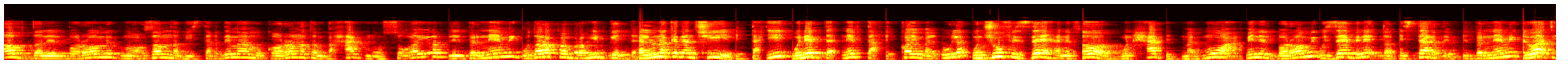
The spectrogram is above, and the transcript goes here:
أفضل البرامج معظمنا بيستخدمها مقارنة بحجمه الصغير للبرنامج وده رقم رهيب جدا. خلونا كده نشيل التحديد ونبدأ نفتح القائمه الأولى ونشوف إزاي هنختار ونحدد مجموعة من البرامج وإزاي بنقدر نستخدم البرنامج. دلوقتي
